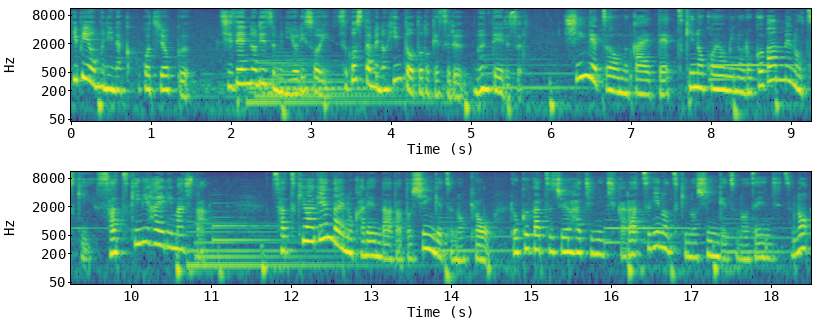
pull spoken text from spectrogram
日々を無理なく心地よく自然のリズムに寄り添い過ごすためのヒントをお届けするムーンテールズ新月を迎えて月の暦の6番目の月さつきに入りました。さつきは現代のカレンダーだと新月の今日6月18日から次の月の新月の前日の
